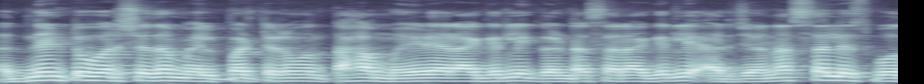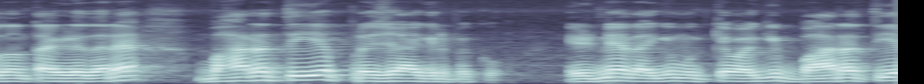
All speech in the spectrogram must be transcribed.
ಹದಿನೆಂಟು ವರ್ಷದ ಮೇಲ್ಪಟ್ಟಿರುವಂತಹ ಮಹಿಳೆಯರಾಗಿರಲಿ, ಗಂಡಸರಾಗಿರಲಿ ಅರ್ಜಿಯನ್ನು ಸಲ್ಲಿಸ್ಬೋದು ಅಂತ ಹೇಳಿದ್ದಾರೆ. ಭಾರತೀಯ ಪ್ರಜೆ ಆಗಿರಬೇಕು. ಎರಡನೇದಾಗಿ ಮುಖ್ಯವಾಗಿ ಭಾರತೀಯ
